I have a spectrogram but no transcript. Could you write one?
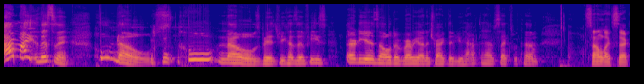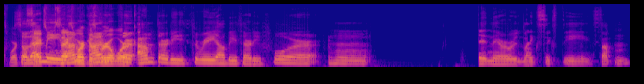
I might listen. Who knows? Who knows, bitch? Because if he's 30 years older, very unattractive, you have to have sex with him. Sound like sex work. So that sex, means sex I'm, work is I'm real work. I'm 33. I'll be 34. Hmm. And they're like 60 something.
